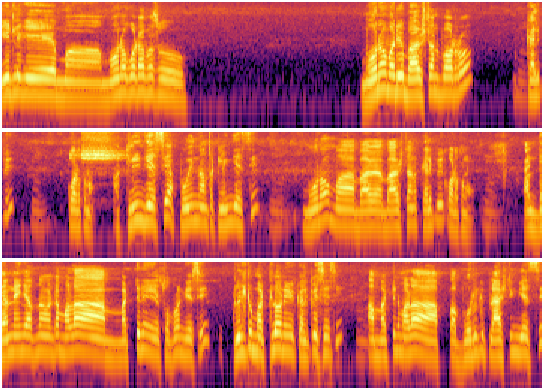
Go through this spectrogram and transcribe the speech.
వీటికి మోనోకోటోపస్ మోనో మరియు బావిస్టాన్ పౌడరు కలిపి కొడుతున్నాం. ఆ క్లీన్ చేసి ఆ పోయిందంతా క్లీన్ చేసి మోనో మా- బా- బావిస్టాన్ కలిపి కొడుతున్నాం. అండ్ దాన్ని ఏం చేస్తున్నాం అంటే మళ్ళా మట్టిని శుభ్రం చేసి ట్విల్ట్ మట్టిలోని కలిపేసేసి ఆ మట్టిని మళ్ళా బొర్రుకి ప్లాస్టింగ్ చేసి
